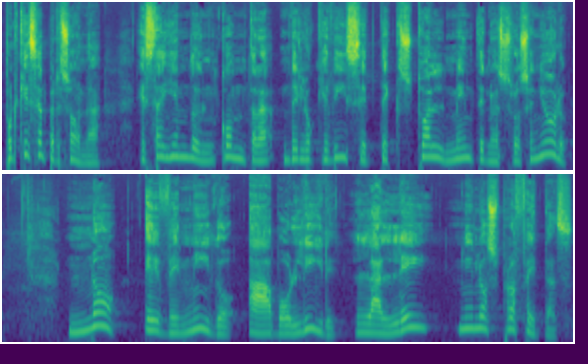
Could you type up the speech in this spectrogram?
porque esa persona está yendo en contra de lo que dice textualmente nuestro Señor. No he venido a abolir la ley ni los profetas.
